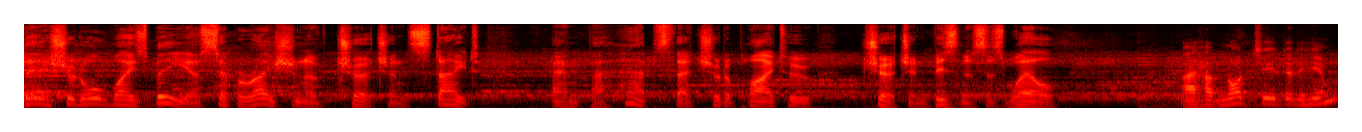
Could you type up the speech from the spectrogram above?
There should always be a separation of church and state, and perhaps that should apply to church and business as well. I have not cheated him.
